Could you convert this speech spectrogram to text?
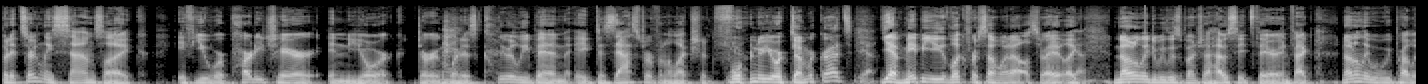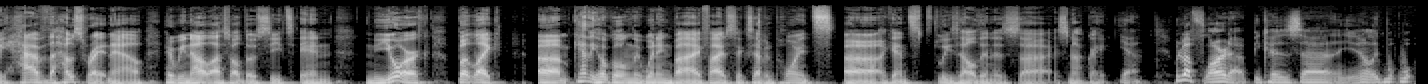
but it certainly sounds like if you were party chair in New York during what has clearly been a disaster of an election for New York Democrats, Yeah. yeah, maybe you look for someone else, right? Like, Yeah. not only do we lose a bunch of House seats there, in fact, not only would we probably have the House right now had we not lost all those seats in New York, but like. Um, Kathy Hochul only winning by five, six, seven points uh, against Lee Zeldin is uh, it's not great. Yeah. What about Florida? Because uh, you know, like, w- w-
